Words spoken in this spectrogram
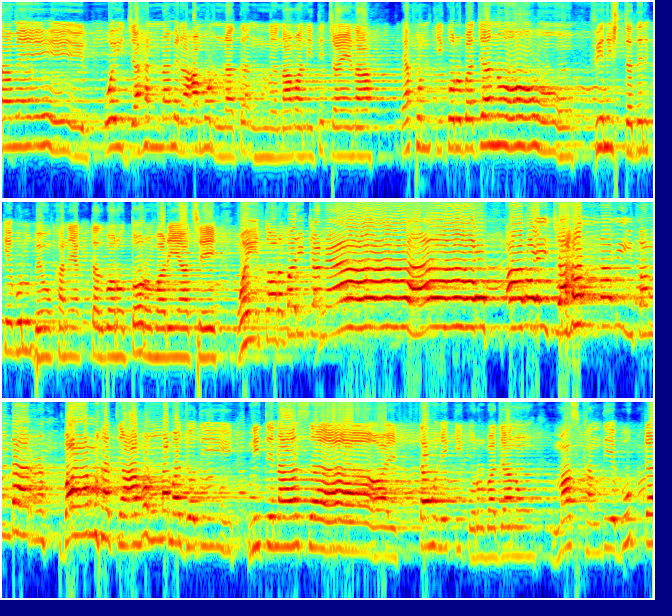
নামের ওই জাহান নামের আমল নামা নিতে চায় না এখন কি করবা জানো? ফিনিস্তাদেরকে বলবে, ওখানে একটা বড় তরবারি আছে। ওই তরবারিটা নাও। আর ওই জাহান্নামী বান্দার বাম হাতে আমল নামা যদি নিতে না চায়, তাহলে কি করবা জানো? মাঝখান দিয়ে বুকটা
